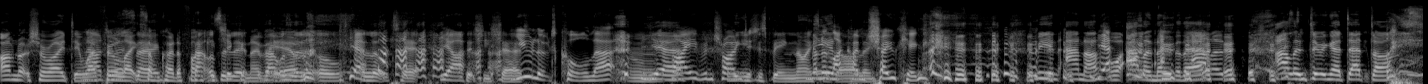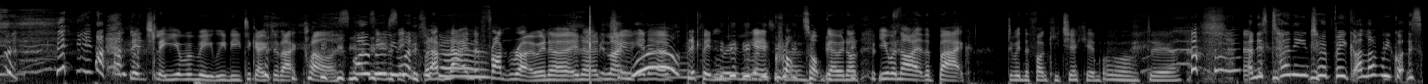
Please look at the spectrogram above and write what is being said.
I'm not sure I do. Now I feel do it. like So some kind of funky that was a chicken li- over that here. was a little, Yeah. a little tip yeah, that she shared. You looked cool. That. Mm. Yeah. If I even I tried. think you're to- just being nice. I look like I'm darling. choking. Me and Anna Yeah. or Alan over there. Alan. Alan doing her dead dance. Literally, you and me, we need to go to that class. I really want to We'll have Nat in go. the front row in a in a, Be like, two, in a "Woo!" flipping Really yeah, want to crop go. top going on. You and I at the back doing the funky chicken. Oh dear. and it's turning into a big. I love we've got this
